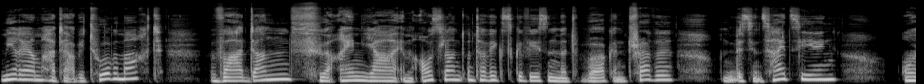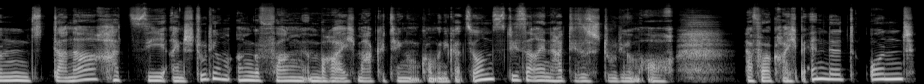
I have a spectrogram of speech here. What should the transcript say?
Miriam hatte Abitur gemacht, war dann für ein Jahr im Ausland unterwegs gewesen mit Work and Travel und ein bisschen Sightseeing. Und danach hat sie ein Studium angefangen im Bereich Marketing und Kommunikationsdesign, hat dieses Studium auch erfolgreich beendet und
